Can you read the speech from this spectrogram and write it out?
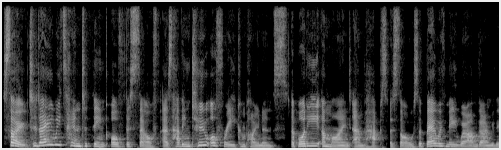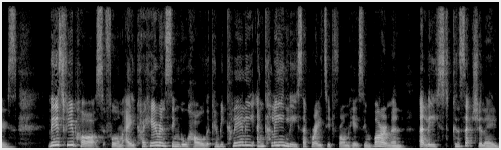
So, today we tend to think of the self as having two or three components a body, a mind, and perhaps a soul. So, bear with me where I'm going with this. These few parts form a coherent single whole that can be clearly and cleanly separated from its environment, at least conceptually.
